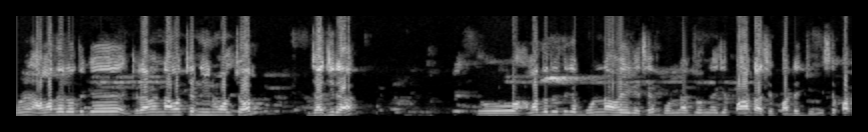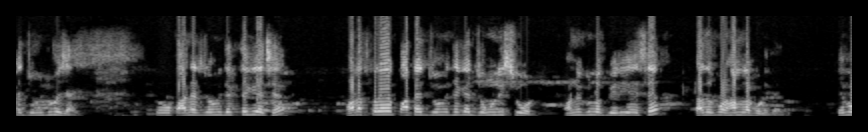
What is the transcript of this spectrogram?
উনি আমাদের ওদিকে, গ্রামের নাম হচ্ছে নির্মলচর জাজিরা। তো আমাদের ওদিকে বন্যা হয়ে গেছে। বন্যার জন্য যে পাট আছে, পাটের জমি, সে পাটের জমি ডুবে যায়। তো পাটের জমি দেখতে গিয়েছে। হঠাৎ করে পাটের জমি থেকে জঙ্গলি শুয়োর অনেকগুলো বেরিয়ে এসে তাদের উপর হামলা করে দেয় এবং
